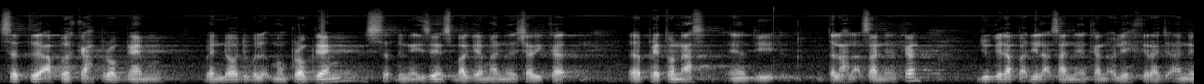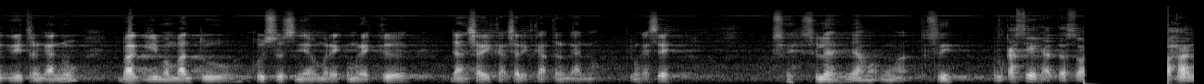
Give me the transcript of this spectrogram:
serta apakah program vendor development program dengan izin sebagaimana syarikat uh, Petronas yang di telah laksanakan juga dapat dilaksanakan oleh kerajaan negeri Terengganu bagi membantu khususnya mereka-mereka dan syarikat-syarikat Terengganu. Terima kasih. Sila ya Muhammad Sri. Terima kasih atas soalan.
